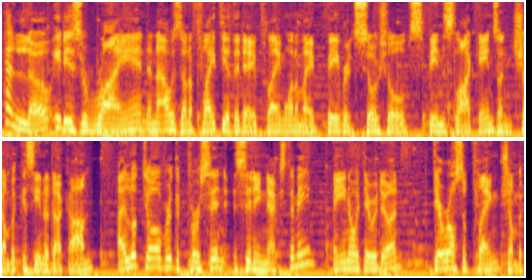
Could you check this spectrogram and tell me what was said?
Hello, it is Ryan, and I was on a flight the other day playing one of my favorite social spin slot games on chumbacasino.com. I looked over at the person sitting next to me, and you know what they were doing? They were also playing Chumba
